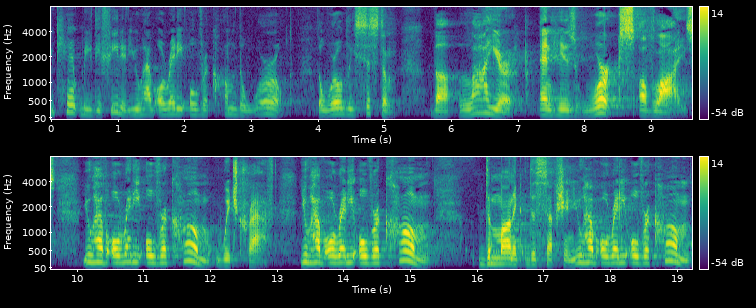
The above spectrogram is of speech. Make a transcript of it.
You can't be defeated. You have already overcome the world, the worldly system, the liar and his works of lies. You have already overcome witchcraft. You have already overcome demonic deception. You have already overcome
